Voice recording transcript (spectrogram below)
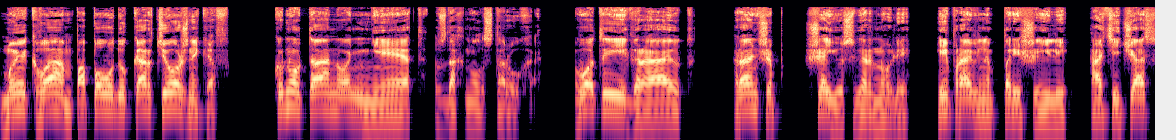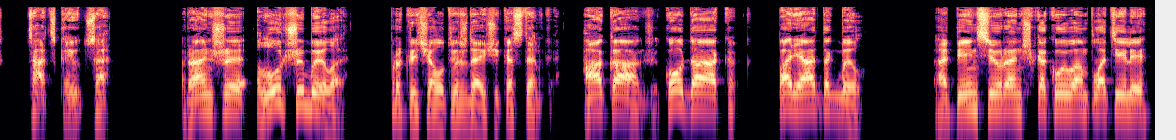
«Мы к вам по поводу картежников!» «Кнута, но нет!» — вздохнула старуха. «Вот и играют. Раньше б шею свернули и правильно порешили, а сейчас цацкаются. Раньше лучше было, прокричал утверждающий Костенко. А как же, куда как, порядок был. А пенсию раньше какую вам платили?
